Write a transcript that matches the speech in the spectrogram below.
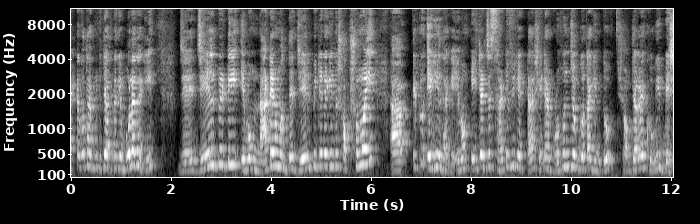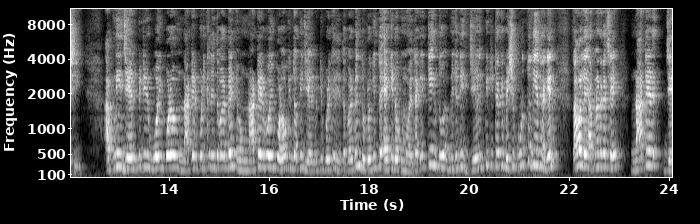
একটা কথা আপনি যদি আপনাকে বলে থাকি, যে জেএলপিটি এবং নাটের মধ্যে জেএলপিটিটা কিন্তু সবসময়ই একটু এগিয়ে থাকে এবং এইটার যে সার্টিফিকেটটা সেটার গ্রহণযোগ্যতা কিন্তু সব জায়গায় খুবই বেশি। আপনি জেএলপিটির বই পড়েও নাটের পরীক্ষা দিতে পারবেন এবং নাটের বই পড়েও কিন্তু আপনি জেএলপিটি পরীক্ষা দিতে পারবেন। দুটো কিন্তু একই রকম হয়ে থাকে। কিন্তু আপনি যদি জেএলপিটিটাকে বেশি গুরুত্ব দিয়ে থাকেন, তাহলে আপনার কাছে নাটের যে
